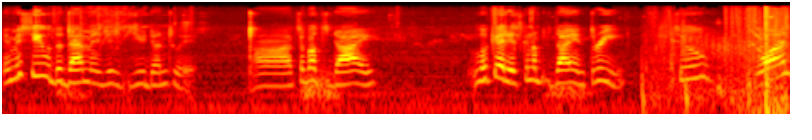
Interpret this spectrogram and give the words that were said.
Let me see what the damage is you done to it. Uh, it's about to die. Look at it. It's gonna die in three, two, one.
